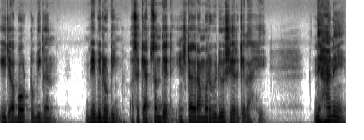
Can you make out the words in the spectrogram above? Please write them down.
is about to begin baby loading असं कॅप्शन देत इंस्टाग्रामवर व्हिडिओ शेअर केला आहे. नेहाने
